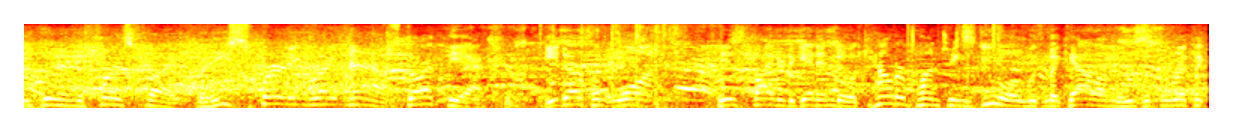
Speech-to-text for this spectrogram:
he did in the first fight. But he's spurting right now. Start the action. He doesn't want his fighter to get into a counter-punching duel with McCallum, who's a terrific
